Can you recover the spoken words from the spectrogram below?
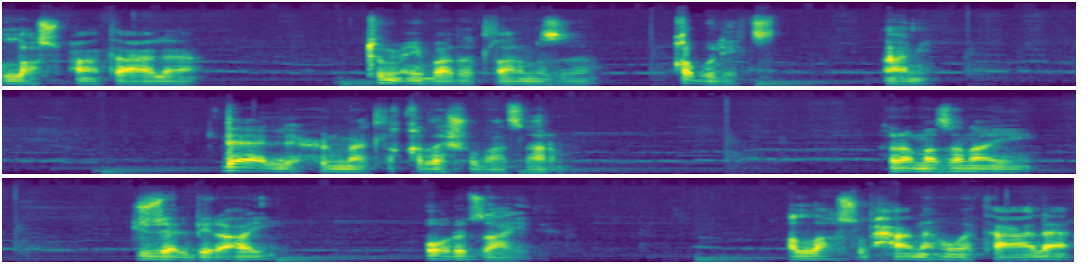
الله سبحانه وتعالى تم عبادة لارمز قبوليت آمين Değerli لحرمات القرد ve bacılarım. Ramazan ayı güzel bir ay, oruç ayıydı. Allah Subhanahu ve Teala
